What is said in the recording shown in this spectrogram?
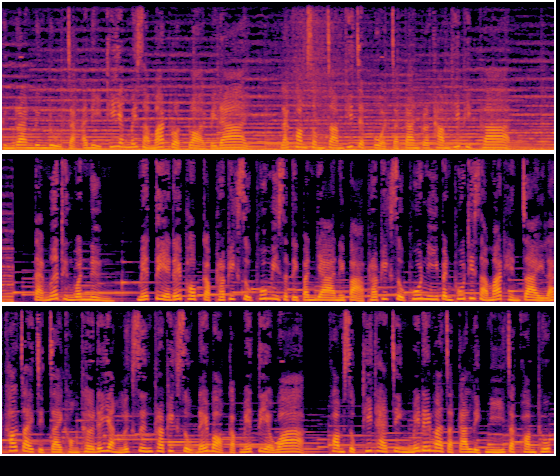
ถึงแรงดึงดูดจากอดีตที่ยังไม่สามารถปลดปล่อยไปได้ และความทรงจำที่เจ็บปวดจากการกระทำที่ผิดพลาด แต่เมื่อถึงวันหนึ่ง เมตเตียได้พบกับพระภิกษุผู้มีสติปัญญาในป่าพระภิกษุผู้นี้เป็นผู้ที่สามารถเห็นใจและเข้าใจจิตใจของเธอได้อย่างลึกซึ้งพระภิกษุได้บอกกับเมตเตียว่า ความสุขที่แท้จริงไม่ได้มาจากการหลีกหนีจากความทุกข์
